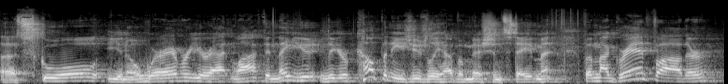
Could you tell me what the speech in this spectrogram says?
a school, you know, wherever you're at in life, and they, your companies usually have a mission statement. But my grandfather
